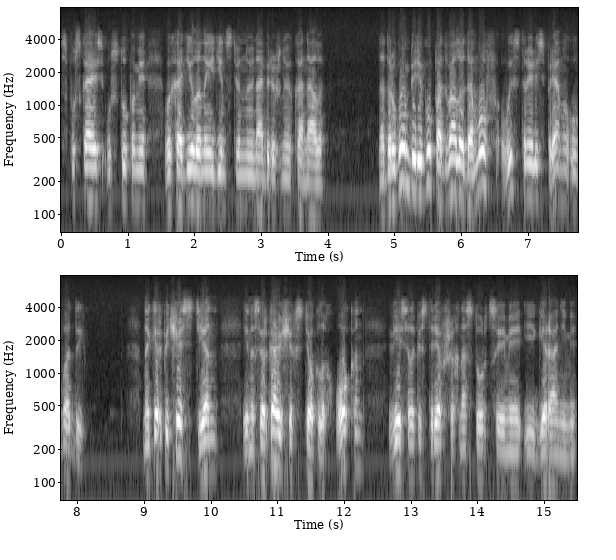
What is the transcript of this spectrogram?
спускаясь уступами, выходила на единственную набережную канала. На другом берегу подвалы домов выстроились прямо у воды. На кирпиче стен и на сверкающих стеклах окон, весело пестревших настурциями и геранями,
